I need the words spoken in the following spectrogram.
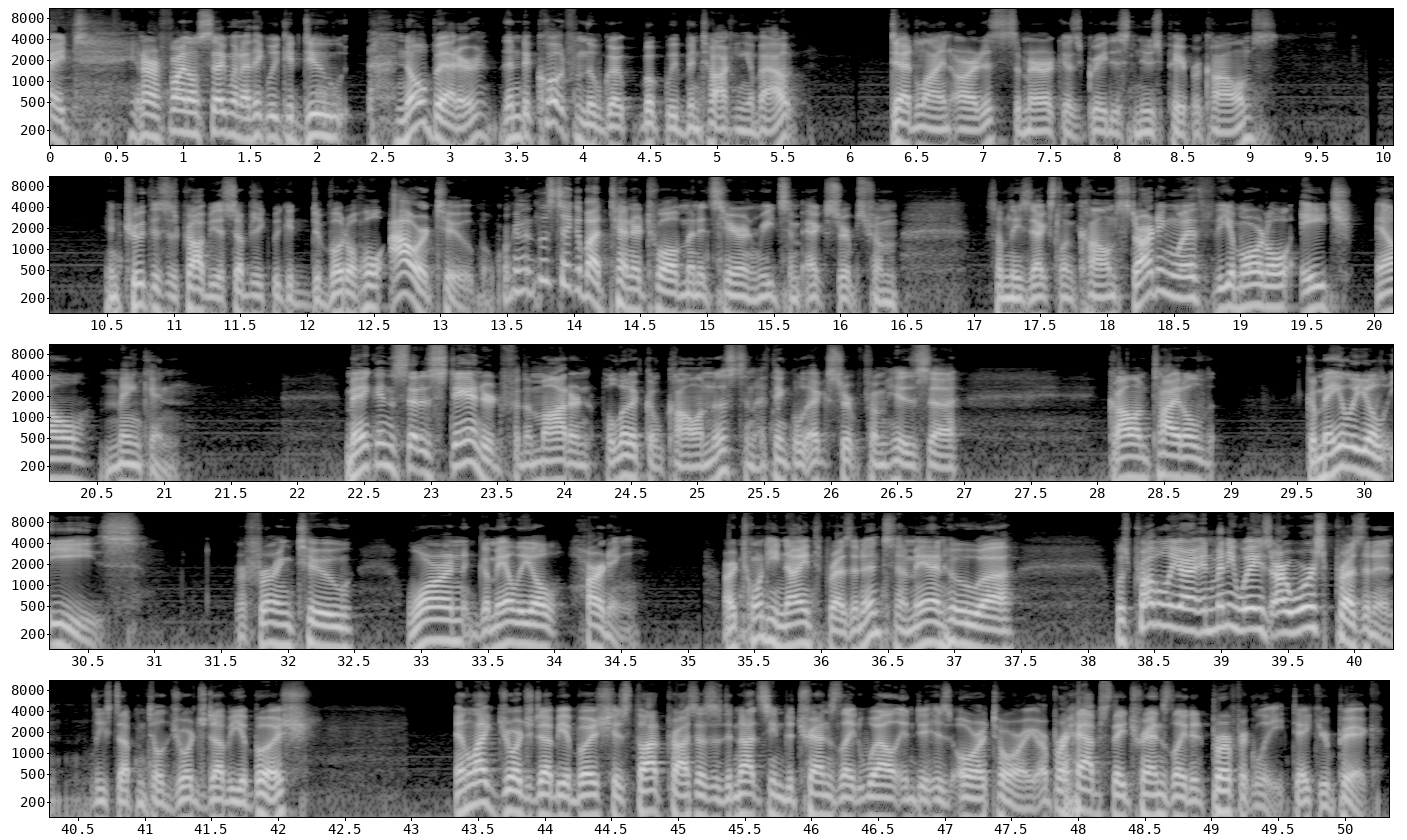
Right. In our final segment, I think we could do no better than to quote from the book we've been talking about Deadline Artists, America's Greatest Newspaper Columns. In truth, this is probably a subject we could devote a whole hour to, but we're going to let's take about 10 or 12 minutes here and read some excerpts from some of these excellent columns, starting with the immortal H.L. Mencken. Mencken set a standard for the modern political columnist, and I think we'll excerpt from his uh, column titled Gamalielese, referring to Warren Gamaliel Harding, our 29th president, a man who uh, was probably, our, in many ways, our worst president, at least up until George W. Bush. And like George W. Bush, his thought processes did not seem to translate well into his oratory, or perhaps they translated perfectly. Take your pick.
